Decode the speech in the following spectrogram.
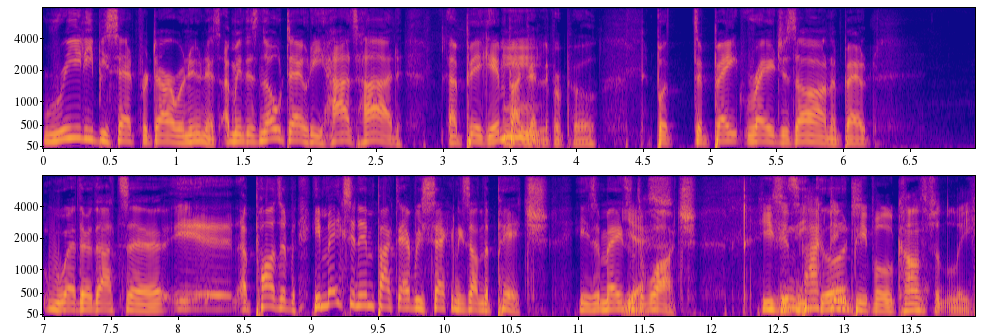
really be said for Darwin Nunez. I mean, there's no doubt he has had a big impact mm. at Liverpool, but debate rages on about whether that's a a positive. He makes an impact every second he's on the pitch. He's amazing yes. to watch. He's is impacting he people constantly.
